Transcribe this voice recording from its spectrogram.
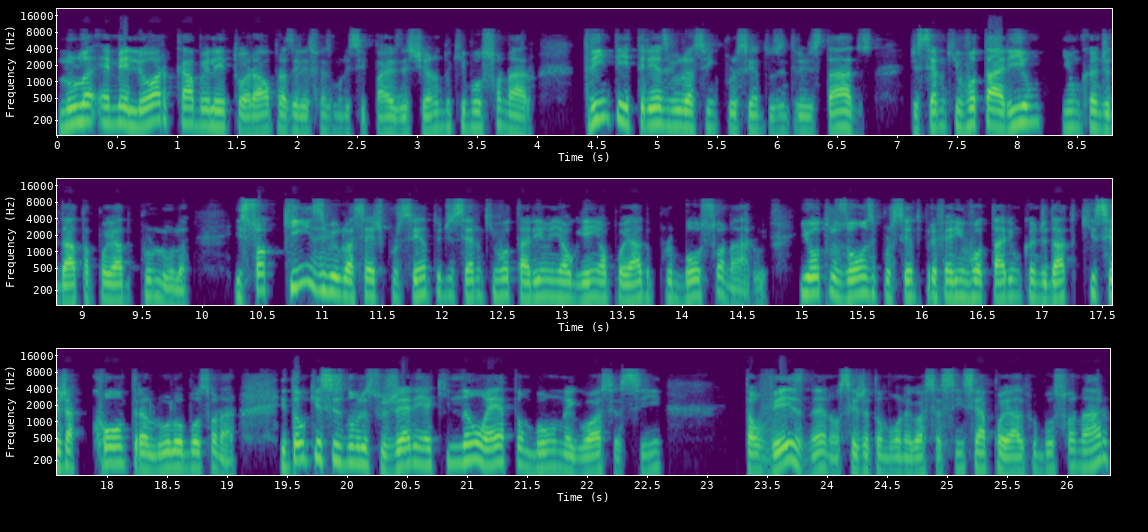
Lula é melhor cabo eleitoral para as eleições municipais deste ano do que Bolsonaro. 33,5% dos entrevistados disseram que votariam em um candidato apoiado por Lula. E só 15,7% disseram que votariam em alguém apoiado por Bolsonaro. E outros 11% preferem votar em um candidato que seja contra Lula ou Bolsonaro. Então, o que esses números sugerem é que não é tão bom um negócio assim talvez né, não seja tão bom negócio assim ser apoiado por Bolsonaro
